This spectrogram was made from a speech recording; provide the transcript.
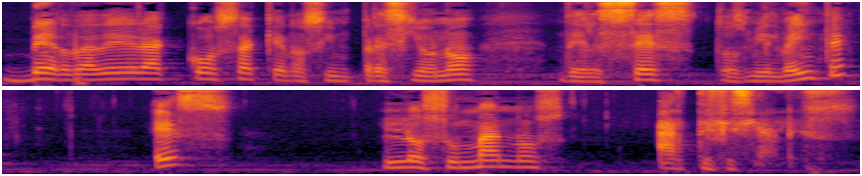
verdadera cosa que nos impresionó del CES 2020, es los humanos artificiales.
